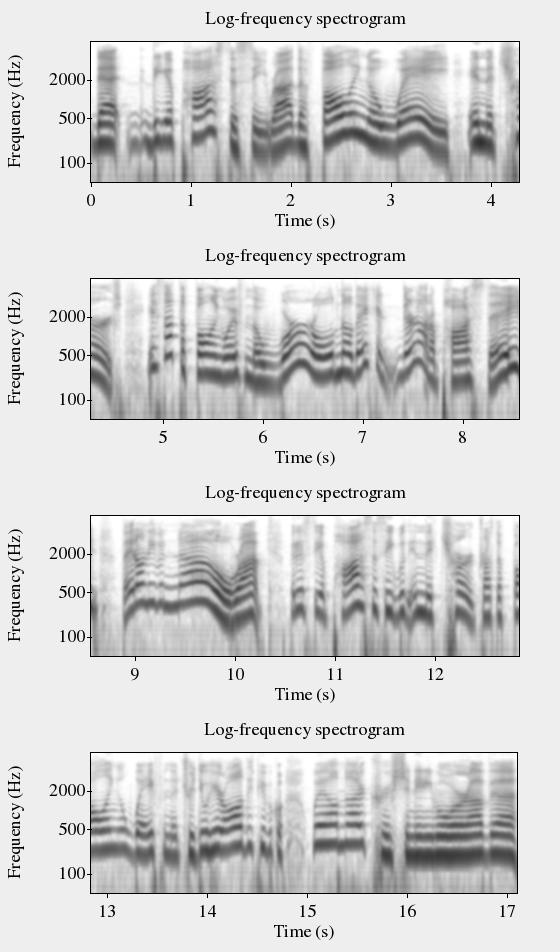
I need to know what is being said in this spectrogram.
that the apostasy, right, the falling away in the church, it's not the falling away from the world. No, they can. They're not apostate. They don't even know, right? But it's the apostasy within the church, right? The falling away from the truth. You'll hear all these people go, "Well, I'm not a Christian anymore. I've uh,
